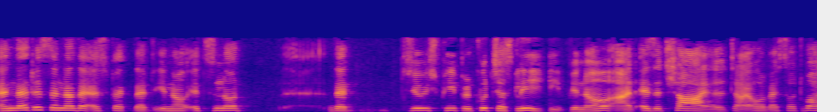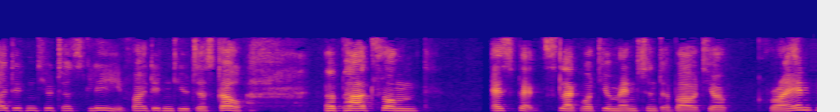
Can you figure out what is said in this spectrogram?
and that is another aspect that you know it's not that Jewish people could just leave. You know, as a child, I always thought, why didn't you just leave? Why didn't you just go? Apart from aspects like what you mentioned about your grand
